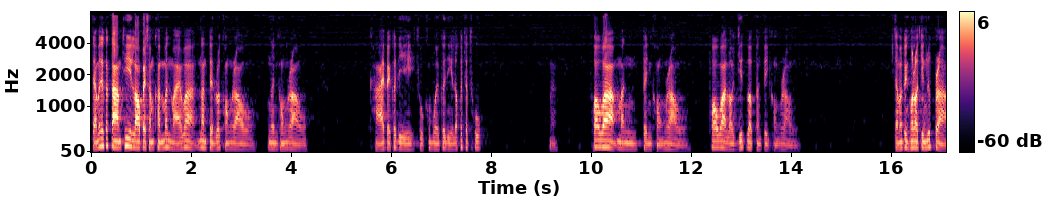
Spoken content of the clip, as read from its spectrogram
แต่ไม่ได้ก็ตามที่เราไปสำคัญมั่นหมายว่านั่นเป็นรถของเราเงินของเราหายไปก็ดี ถูกขโมยก็ดีเราก็จะทุกข์นะเพราะว่ามันเป็นของเรา เพราะว่าเรายึดว่ามันเป็นของเรา แต่มันเป็นของเราจริงหรือเปล่า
